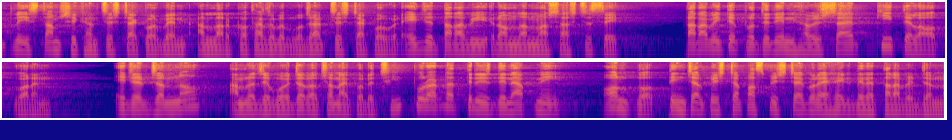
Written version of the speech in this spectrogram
আপনি ইসলাম শেখার চেষ্টা করবেন, আল্লাহর কথাগুলো বোঝার চেষ্টা করবেন। এই যে তারাবি রমজান মাস আসতেছে, তারাবিতে প্রতিদিন হাবিজ সাহেব কী তেলাওয়াত করেন? এটার জন্য আমরা যে বইটা রচনা করেছি, পুরাটা তিরিশ দিনে আপনি অল্প তিন চার পৃষ্ঠা, পাঁচ পৃষ্ঠা করে এক দিনে তারাবির জন্য।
